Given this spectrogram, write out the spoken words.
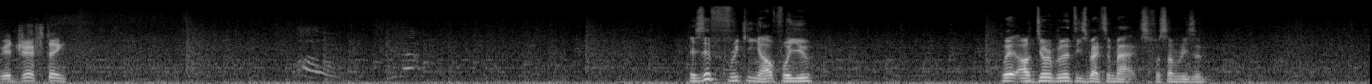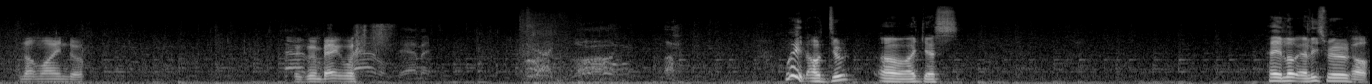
We're drifting. Is it freaking out for you? Wait, our durability's back to max for some reason. Not mine though. We're going backwards. Damn it. Wait, our dur- Oh, I guess. Hey, look, at least we're. Oh,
